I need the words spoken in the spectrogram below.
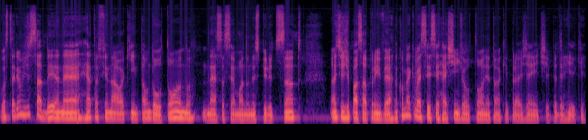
gostaríamos de saber, né, reta final aqui então do outono, nessa semana no Espírito Santo, antes de passar para o inverno, como é que vai ser esse restinho de outono então aqui para gente, Pedro Henrique?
